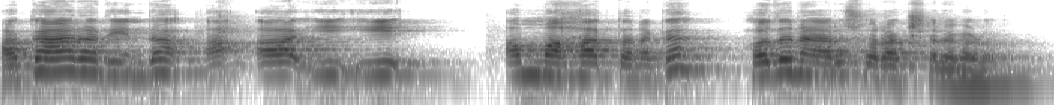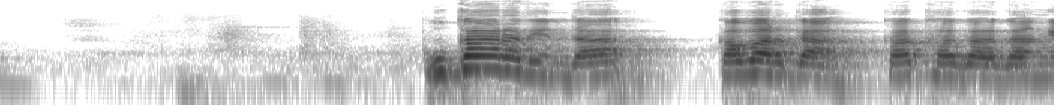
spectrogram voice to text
ಅಕಾರದಿಂದ ಅ, ಆ, ಇ ಅಮ್ಮಹ ತನಕ ಹದಿನಾರು ಸ್ವರಾಕ್ಷರಗಳು. ಉಕಾರದಿಂದ ಕವರ್ಗ, ಕ, ಖ, ಗ ಗ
